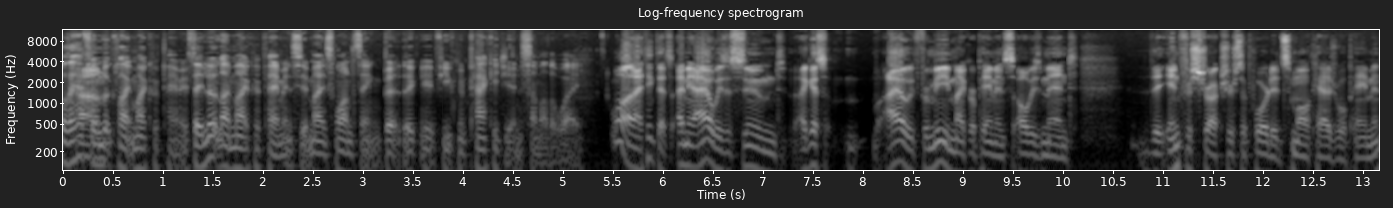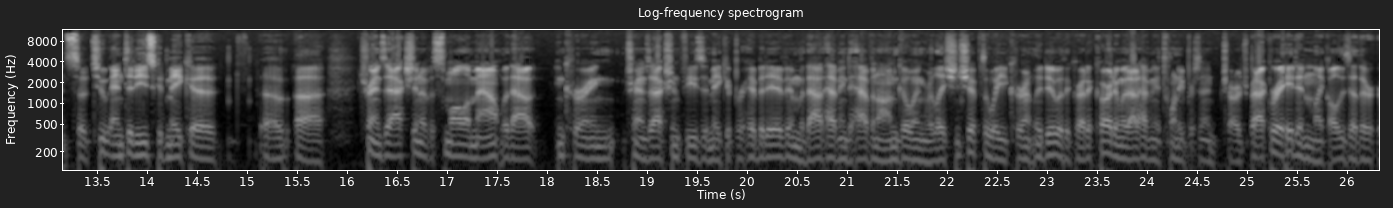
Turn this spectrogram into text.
Well, they have um, to look like micropayments. If they look like micropayments, it makes one thing, but if you can package it in some other way. Well, and I think that's. I mean, I always assumed. I guess I always, for me, micropayments always meant the infrastructure supported small casual payments, so two entities could make a, a, a, transaction of a small amount without incurring transaction fees that make it prohibitive, and without having to have an ongoing relationship the way you currently do with a credit card, and without having a twenty percent chargeback rate and like all these other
